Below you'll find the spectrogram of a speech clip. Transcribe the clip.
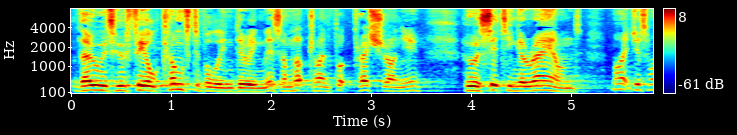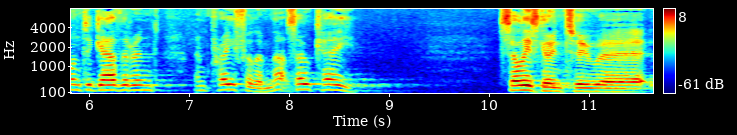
those who feel comfortable in doing this, I'm not trying to put pressure on you, who are sitting around, might just want to gather and, and pray for them. That's okay. Sally's going to, uh,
